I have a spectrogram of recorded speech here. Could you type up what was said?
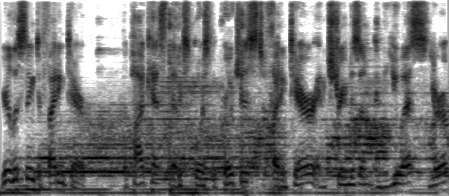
You're listening to Fighting Terror, the podcast that explores approaches to fighting terror and extremism in the US, Europe,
